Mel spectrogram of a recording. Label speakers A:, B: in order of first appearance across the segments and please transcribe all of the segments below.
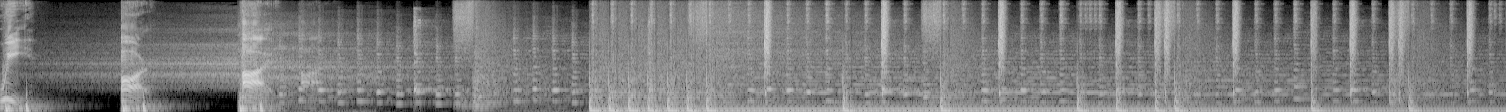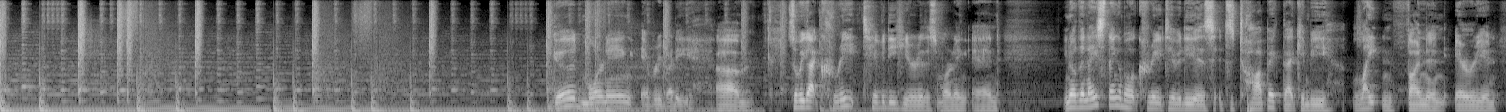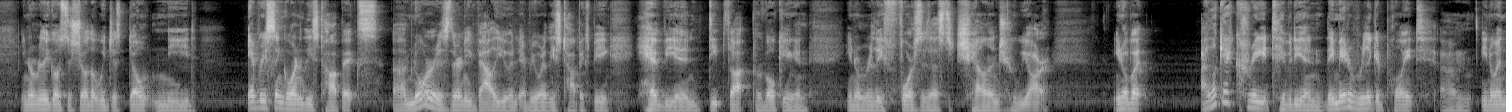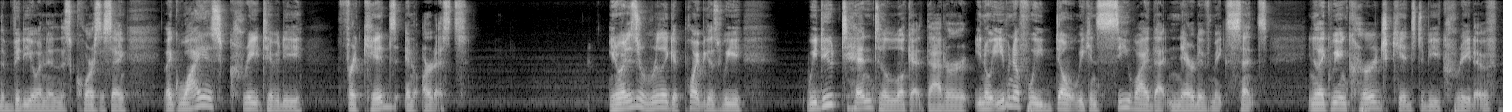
A: We are I.
B: Good morning, everybody. Um, so we got creativity here this morning, and you know the nice thing about creativity is it's a topic that can be light and fun and airy, and you know really goes to show that we just don't need every single one of these topics. Um, nor is there any value in every one of these topics being heavy and deep thought provoking, and you know really forces us to challenge who we are. You know, but I look at creativity, and they made a really good point, um, you know, in the video and in this course, is saying, like, why is creativity for kids and artists? You know, it is a really good point because we we do tend to look at that, or you know, even if we don't, we can see why that narrative makes sense. You know, like we encourage kids to be creative,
